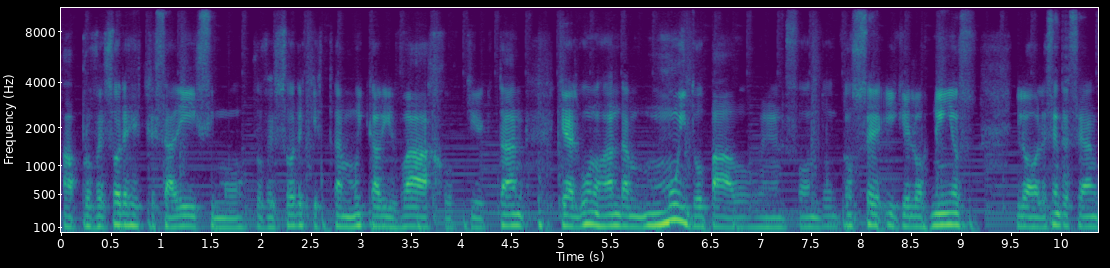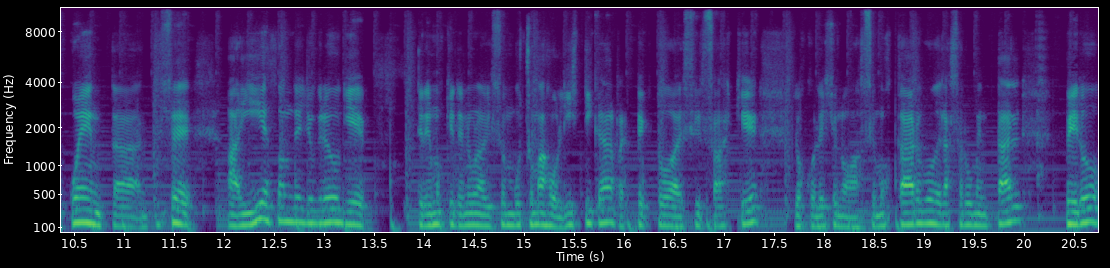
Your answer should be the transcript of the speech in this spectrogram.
a profesores estresadísimos, profesores que están muy cabizbajos, que están, que algunos andan muy dopados en el fondo, entonces, y que los niños y los adolescentes se dan cuenta. Entonces, ahí es donde yo creo que tenemos que tener una visión mucho más holística respecto a decir, ¿sabes qué? Los colegios nos hacemos cargo de la salud mental, pero,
